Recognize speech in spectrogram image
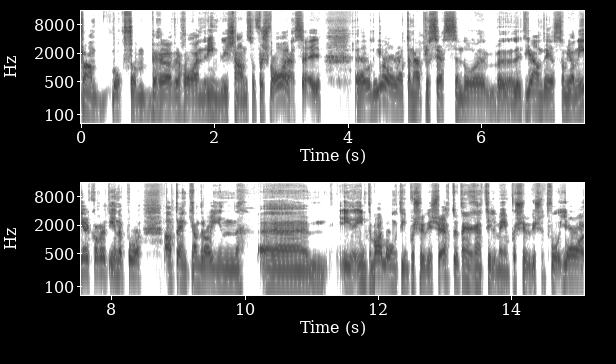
Trump också behöver ha en rimlig chans att försvara sig. Eh, och det gör att den här processen då, eh, lite grann det som Jan-Erik har varit inne på, att den kan dra in Uh, inte bara långt in på 2021 utan kanske till och med in på 2022. Jag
